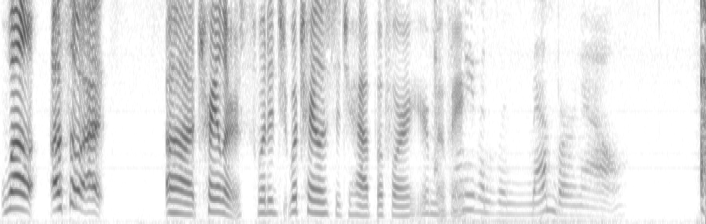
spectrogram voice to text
Well, also, uh, uh, trailers. What did you, what trailers did you have before your movie? I don't even remember now.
